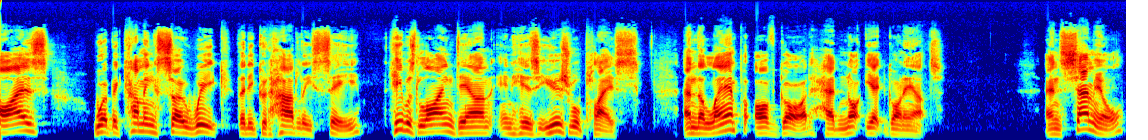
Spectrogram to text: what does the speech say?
eyes were becoming so weak that he could hardly see, he was lying down in his usual place, and the lamp of God had not yet gone out. And Samuel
